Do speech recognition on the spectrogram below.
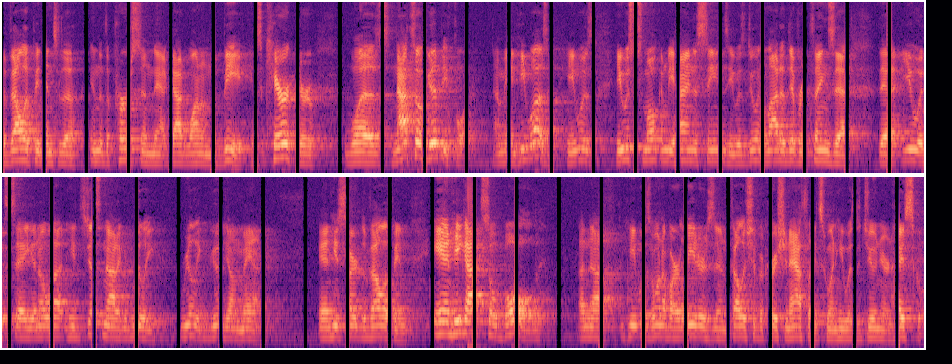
developing into the, into the person that God wanted him to be. Character was not so good before. I mean, he wasn't. He was, he was smoking behind the scenes. He was doing a lot of different things that, that you would say, you know what, he's just not a really, really good young man. And he started developing. And he got so bold enough. He was one of our leaders in Fellowship of Christian Athletes when he was a junior in high school.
